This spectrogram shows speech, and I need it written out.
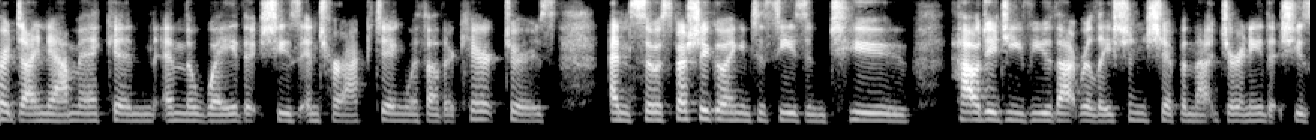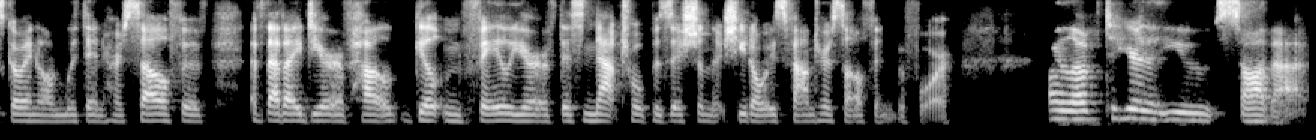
her dynamic and and the way that she's interacting with other characters and so especially going into season 2 how did you view that relationship and that journey that she's going on within herself of of that idea of how guilt and failure of this natural position that she'd always found herself in before I love to hear that you saw that,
